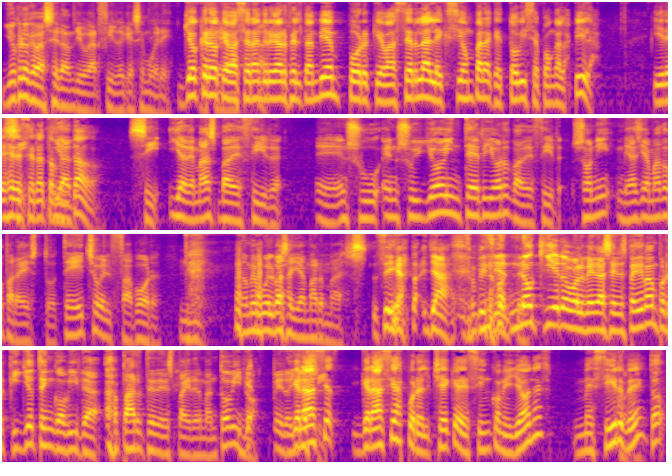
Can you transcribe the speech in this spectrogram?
yo creo que va a ser Andrew Garfield el que se muere. Yo creo que va a ser Andrew Garfield también porque va a ser la lección para que Toby se ponga las pilas y deje de ser y atormentado. Sí, y además va a decir, eh, en, su, en su yo interior va a decir, Sony, me has llamado para esto, te he hecho el favor, no me vuelvas a llamar más. Sí, hasta ya, No, suficiente. no quiero volver a ser Spider-Man porque yo tengo vida aparte de Spider-Man. Toby no, pero yo gracias, sí. gracias por el cheque de 5 millones, me sirve, Correcto.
